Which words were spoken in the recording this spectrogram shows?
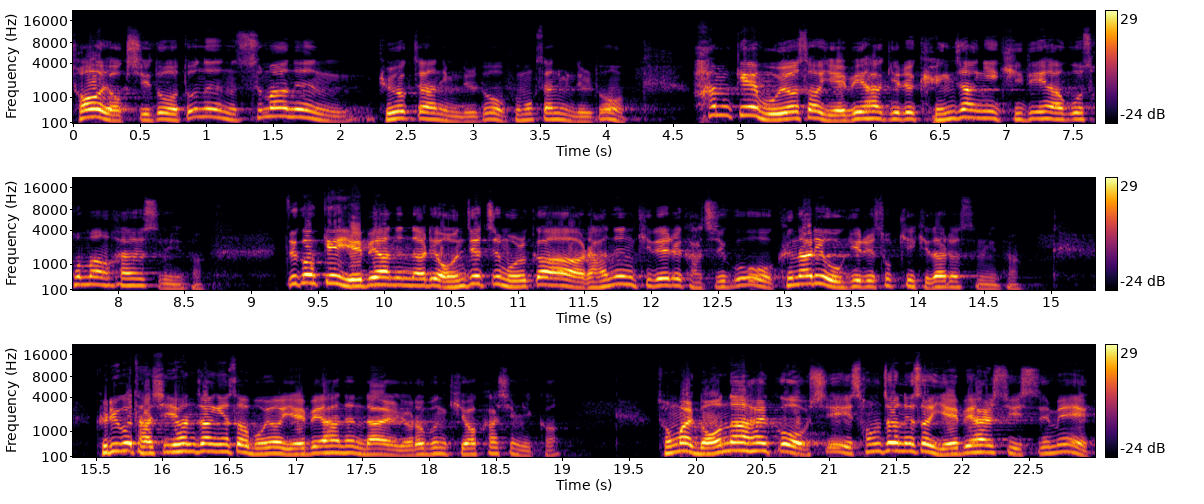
저 역시도 또는 수많은 교역자님들도 부목사님들도 함께 모여서 예배하기를 굉장히 기대하고 소망하였습니다. 뜨겁게 예배하는 날이 언제쯤 올까라는 기대를 가지고 그날이 오기를 속히 기다렸습니다. 그리고 다시 현장에서 모여 예배하는 날 여러분 기억하십니까? 정말 너나 할거 없이 성전에서 예배할 수 있음에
